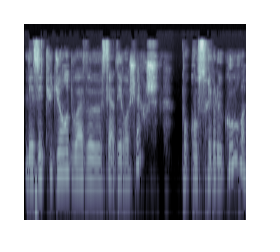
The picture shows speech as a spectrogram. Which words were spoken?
Les étudiants doivent faire des recherches pour construire le cours.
